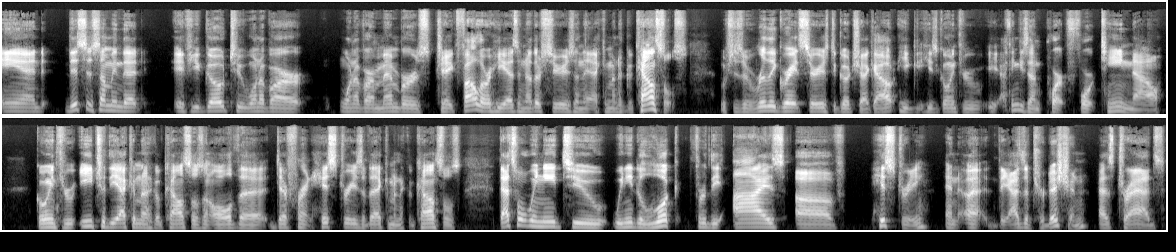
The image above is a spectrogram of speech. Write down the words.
and this is something that if you go to one of our one of our members, Jake Fowler, he has another series on the ecumenical councils, which is a really great series to go check out. He, he's going through, I think he's on part 14 now, going through each of the ecumenical councils and all the different histories of the ecumenical councils. That's what we need to we need to look through the eyes of history and uh, the eyes of tradition as trads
